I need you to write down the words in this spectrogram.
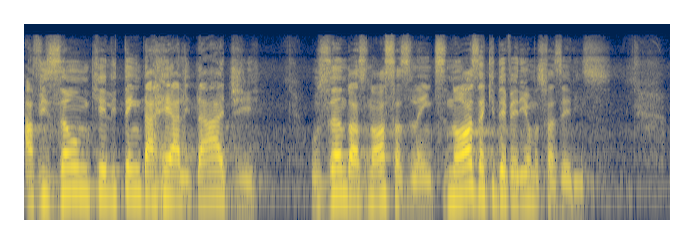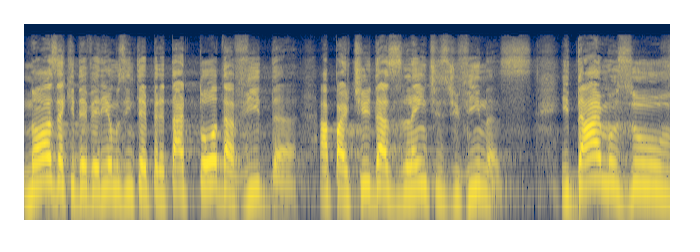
a visão que Ele tem da realidade usando as nossas lentes. Nós é que deveríamos fazer isso. Nós é que deveríamos interpretar toda a vida a partir das lentes divinas e darmos o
